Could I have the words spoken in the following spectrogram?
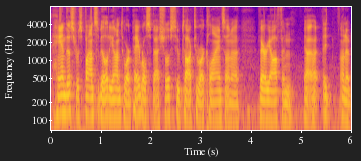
hand this responsibility on to our payroll specialists who talk to our clients on a very often, uh, on a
